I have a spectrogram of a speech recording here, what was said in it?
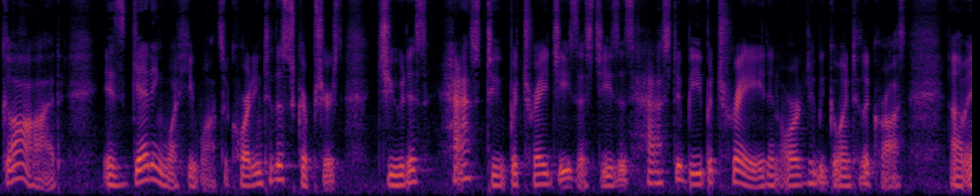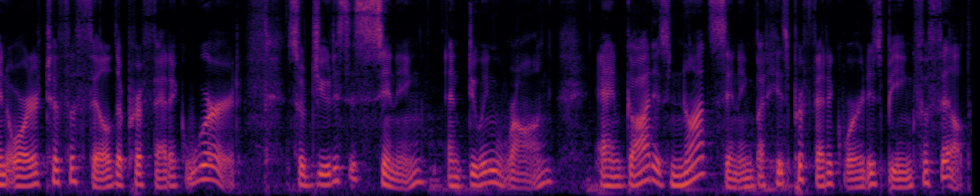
God is getting what he wants. According to the scriptures, Judas has to betray Jesus. Jesus has to be betrayed in order to be going to the cross, um, in order to fulfill the prophetic word. So Judas is sinning and doing wrong, and God is not sinning, but his prophetic word is being fulfilled.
